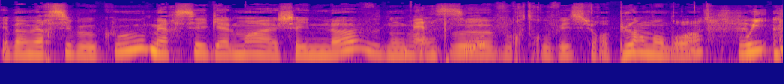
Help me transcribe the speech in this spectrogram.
Eh ben, merci beaucoup. Merci également à Shane Love. Donc, Merci. on peut vous retrouver sur plein d'endroits. Oui.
